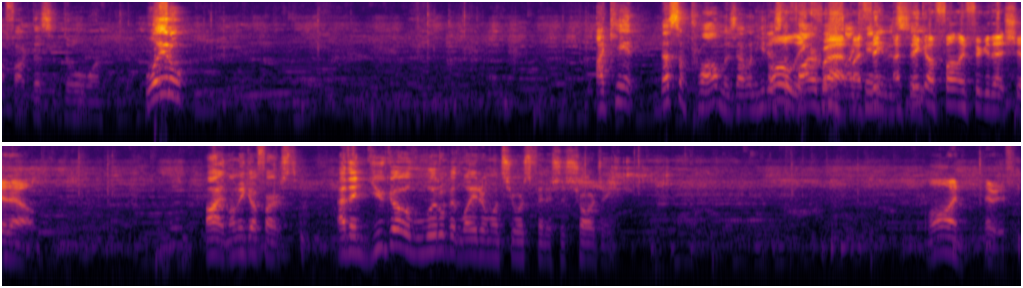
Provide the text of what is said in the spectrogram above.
Oh fuck, that's a dual one. Ladle! I can't. That's the problem is that when he does Holy the fireballs, crap! I I, can't think even I see. think I finally figured that shit out. Alright, let me go first. And then you go a little bit later once yours finishes charging. Come on. There it is.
